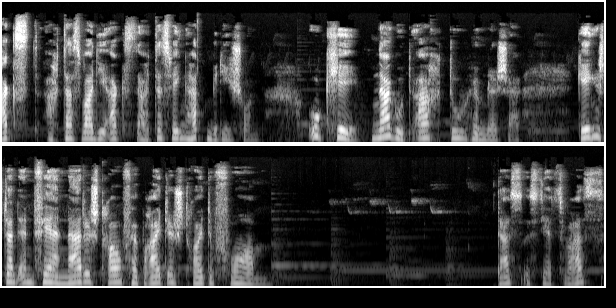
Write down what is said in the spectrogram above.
Axt. Ach, das war die Axt. Ach, deswegen hatten wir die schon. Okay, na gut. Ach du himmlischer. Gegenstand entfernen. Nadelstrauch verbreite streute Form. Das ist jetzt was?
